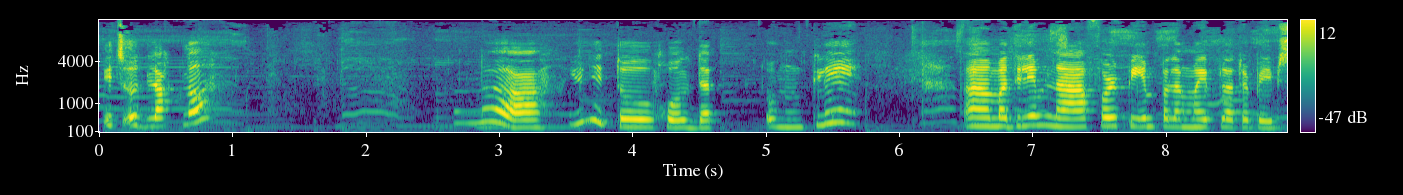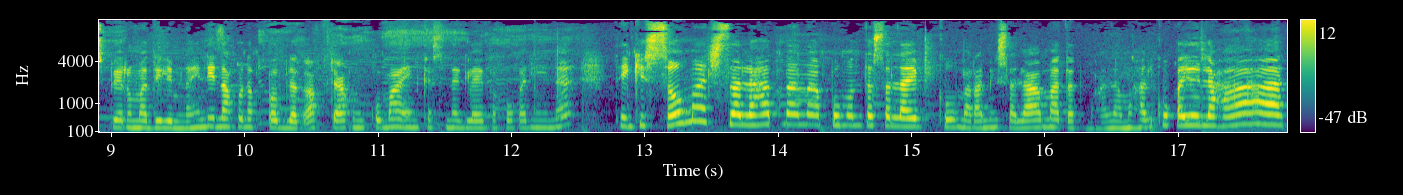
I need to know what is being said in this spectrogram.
It's odd luck, no? Wala. You need to hold that ungkli. Uh, madilim na. 4pm pa lang may Flutter Babes. Pero madilim na. Hindi na ako nakapa-vlog after akong kumain kasi nag-live ako kanina. Thank you so much sa lahat na, pumunta sa live ko. Maraming salamat at mahal na mahal ko kayo lahat.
